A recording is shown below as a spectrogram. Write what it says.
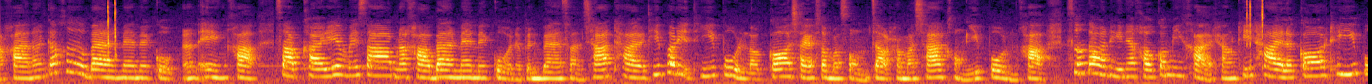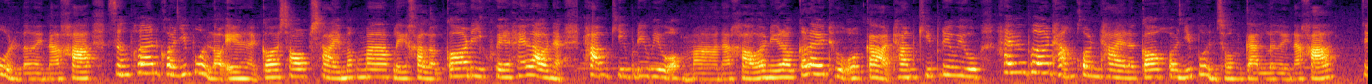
นะคะ นั่นก็คือแบรนด์แมเมกุนั่นเองค่ะสำหรับใครที่ยังไม่ทราบนะคะ แบรนด์แมเมกุเนี่ยเป็นแบรนด์สัญชาติไทยที่ผลิตที่ญี่ปุ่น แล้วก็ใช้ส่วนผสมจากธรรมชาติของญี่ปุ่นค่ะ ซึ่งตอนนี้เนี่ยเขาก็มีขายทั้งที่ไทยแล้วก็ที่ญี่ปุ่นเลยนะคะ ซึ่งเพื่อนคนญี่ปุ่นเราเองเนี่ยก็ชอบใช้มากๆเลยค่ะ แล้วก็รีเควสให้เราเนี่ยทำคลิปรีวิวออกมานะคะ วันนี้เราก็เลยถือโอกาสทำคลิปรีวิวให้เพื่อนๆทั้งคนไทยแล้วก็คนญี่ปุ่นชมกันเลยนะคะ จ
